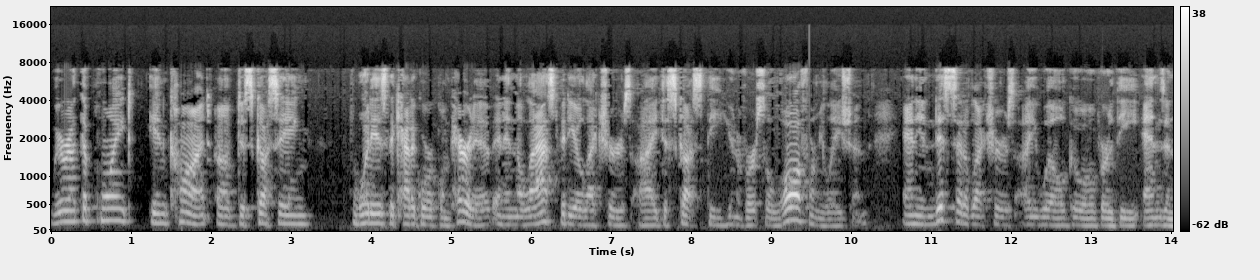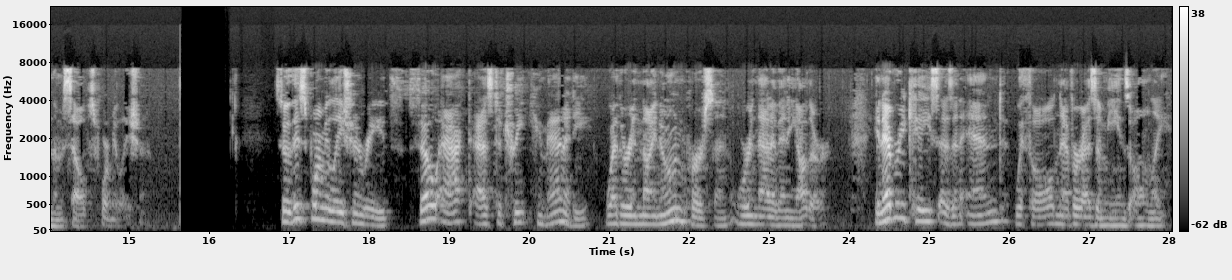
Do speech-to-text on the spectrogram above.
We're at the point in Kant of discussing what is the categorical imperative, and in the last video lectures, I discussed the universal law formulation, and in this set of lectures, I will go over the ends in themselves formulation. So this formulation reads, so act as to treat humanity, whether in thine own person or in that of any other, in every case as an end, withal never as a means only.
